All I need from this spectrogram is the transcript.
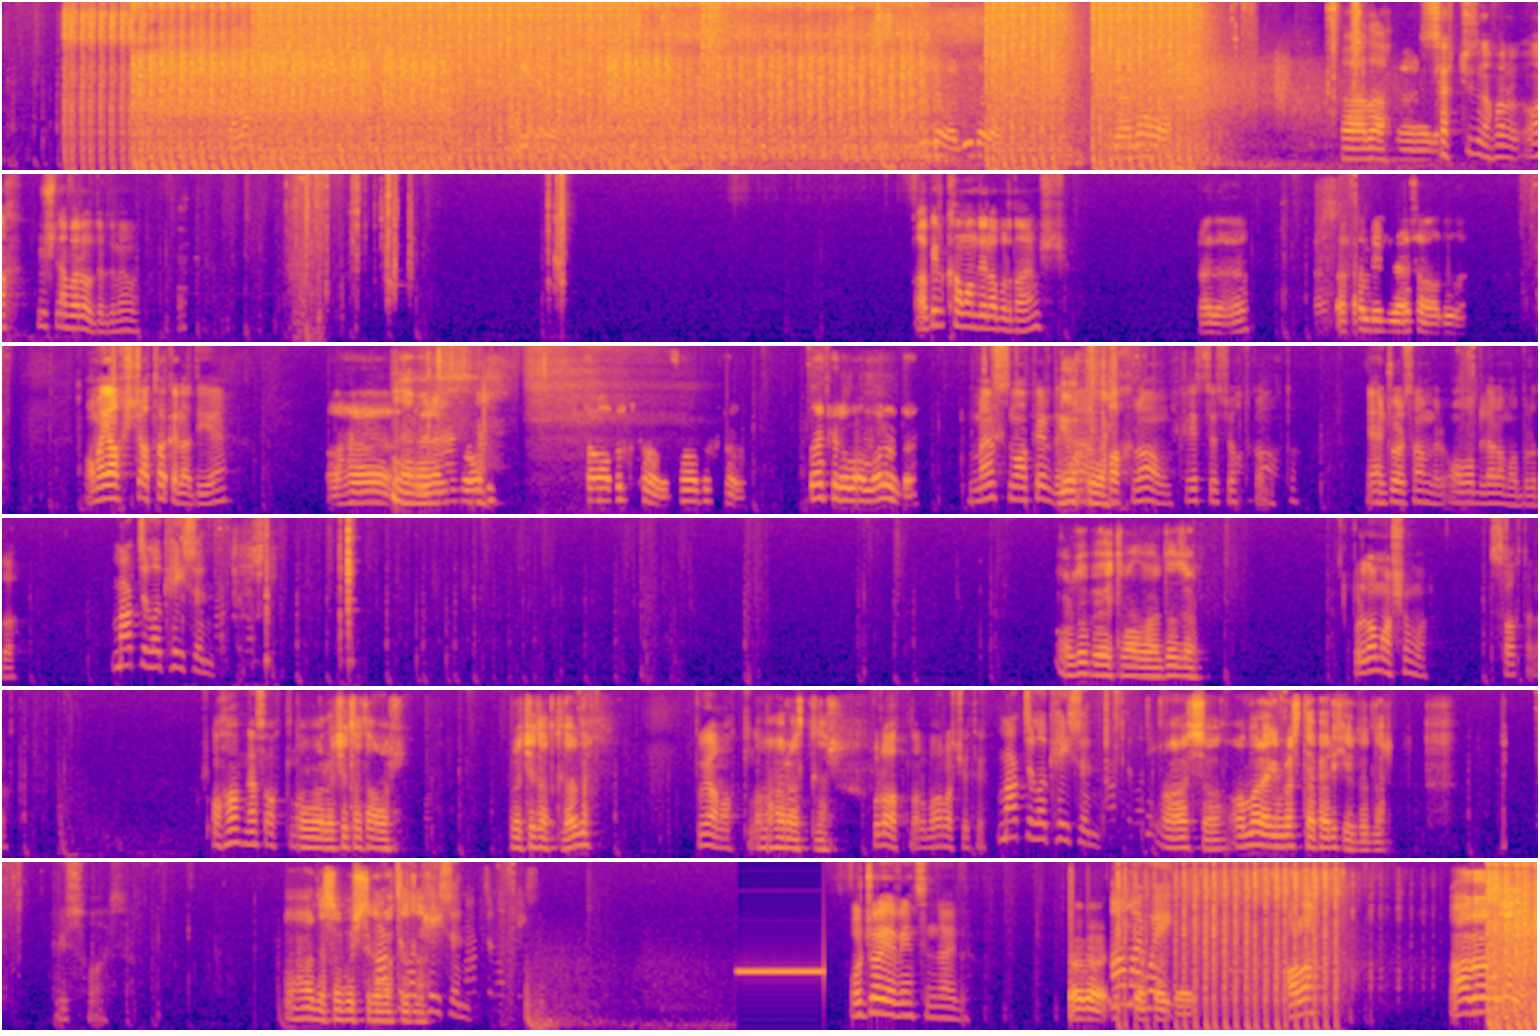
Bir də var, bir də var. Gördüm onu. Ha da. Ha, 8 nəfər, ah 3 nəfər öldürdüm hemen. Abi bir komanda elə buradaymış. ki. hadi. Baxın bir-birlərini sağaldılar. Amma yaxşı ki atak elədi. ya. Aha. Evet. Sağaldır kutanı, sağaldır kutanı. Sniper olan var orada. Mən sniperdir. Yoxdur. Hə, baxıram. Heç ses yoxdur qabaqda. Yəni görsəm bir, ola bilər amma burada. Marked a location. Orada bir ihtimal vardı hocam. Burada maşın var. Sağ tərəfdə. Aha, nəsə atdılar. Baba raket atan var. Raket attılar da. Bu yana atdılar. Ama har attılar. Bura atdılar, bax raketi. Marked a location. Ol. Onlar yəqin biraz təpəlik yerdədirlər. 100%. Hardasa bu istiqamətdədirlər. O Joy evin içindəydi. Qaqa, way. istiyorsan Allah! Aa qaqa buradadır.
